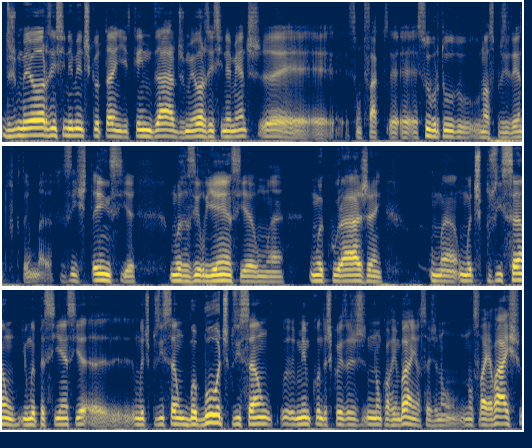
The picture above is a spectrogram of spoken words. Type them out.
dos maiores ensinamentos que eu tenho e de quem me dá dos maiores ensinamentos é, é, são de facto é, é, é sobretudo o nosso presidente porque tem uma resistência uma resiliência uma uma coragem uma, uma disposição e uma paciência, eh, uma disposição, uma boa disposição, eh, mesmo quando as coisas não correm bem, ou seja, não, não se vai abaixo,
